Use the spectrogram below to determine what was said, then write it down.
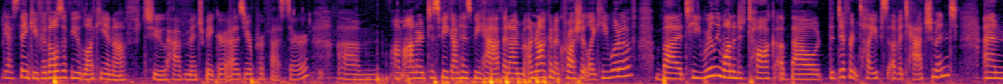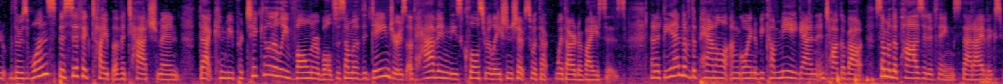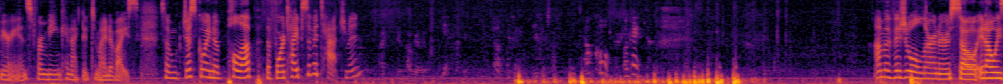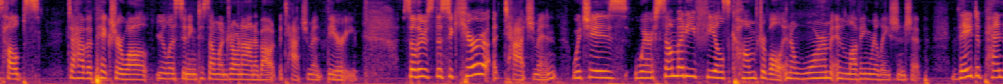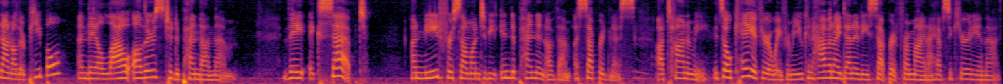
Yes, thank you. For those of you lucky enough to have Mitch Baker as your professor, um, I'm honored to speak on his behalf, and I'm, I'm not going to crush it like he would have, but he really wanted to talk about the different types of attachment. And there's one specific type of attachment that can be particularly vulnerable to some of the dangers of having these close relationships with our, with our devices. And at the end of the panel, I'm going to become me again and talk about some of the positive things that I've experienced from being connected to my device. So I'm just going to pull up the four types of attachment. Oh, cool. Okay. I'm a visual learner, so it always helps to have a picture while you're listening to someone drone on about attachment theory. So there's the secure attachment, which is where somebody feels comfortable in a warm and loving relationship. They depend on other people and they allow others to depend on them. They accept a need for someone to be independent of them, a separateness, mm. autonomy. It's okay if you're away from me. You can have an identity separate from mine. I have security in that.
